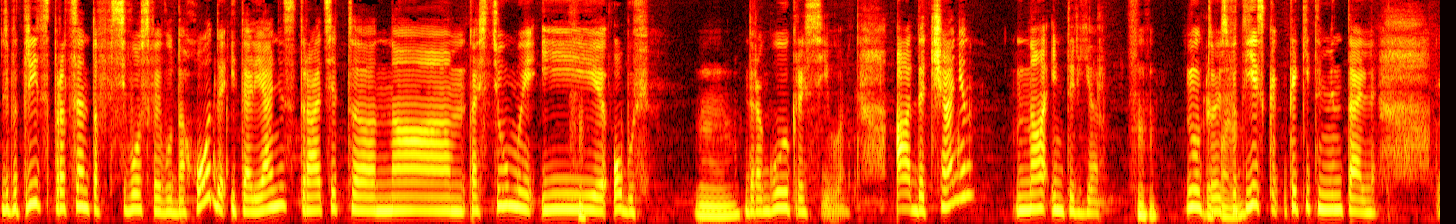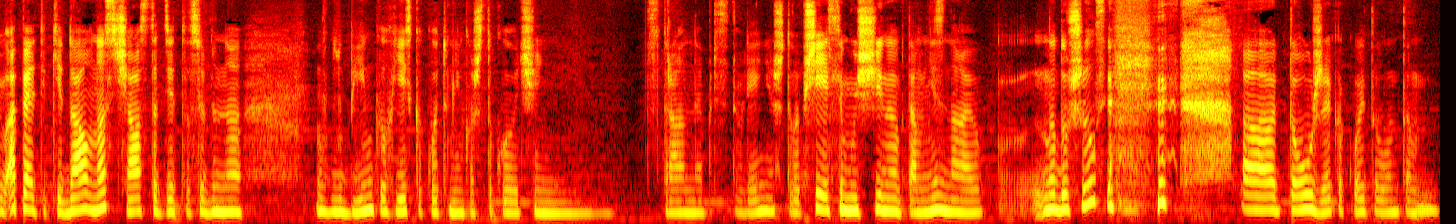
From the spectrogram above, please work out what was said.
типа 30% всего своего дохода итальянец тратит э, на костюмы и обувь. Дорогую, красивую. А датчанин на интерьер. Ну, то есть вот есть какие-то ментальные. Опять-таки, да, у нас часто где-то, особенно в глубинках, есть какой-то, мне кажется, такой очень странное представление, что вообще, если мужчина, там, не знаю, надушился, а, то уже какой-то он там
